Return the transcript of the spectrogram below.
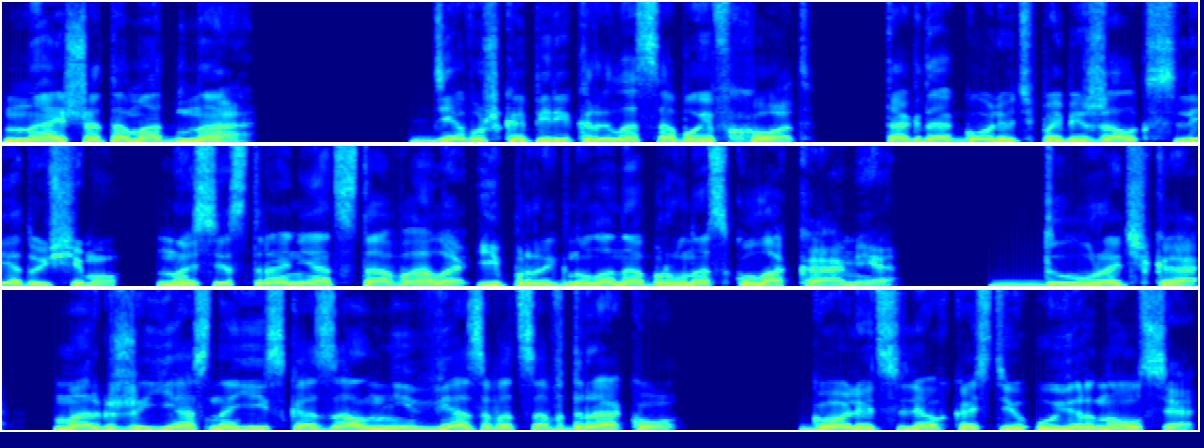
Найша там одна!» Девушка перекрыла собой вход. Тогда Голють побежал к следующему, но сестра не отставала и прыгнула на Бруно с кулаками. «Дурочка! Марк же ясно ей сказал не ввязываться в драку!» Голють с легкостью увернулся,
